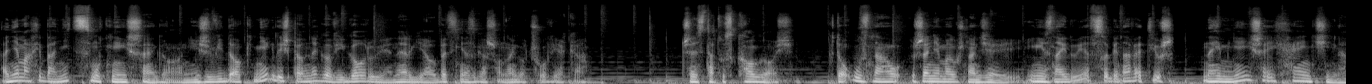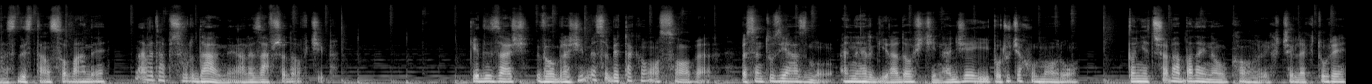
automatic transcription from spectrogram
A nie ma chyba nic smutniejszego niż widok niegdyś pełnego wigoru i energii obecnie zgaszonego człowieka. Czy status kogoś, kto uznał, że nie ma już nadziei i nie znajduje w sobie nawet już najmniejszej chęci na zdystansowany, nawet absurdalny, ale zawsze dowcip. Kiedy zaś wyobrazimy sobie taką osobę bez entuzjazmu, energii, radości, nadziei i poczucia humoru, to nie trzeba badań naukowych czy lektury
